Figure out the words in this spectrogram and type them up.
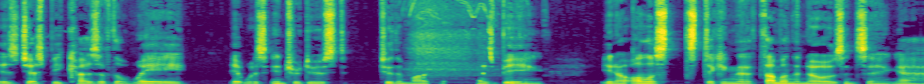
is just because of the way it was introduced to the market as being, you know, almost sticking the thumb on the nose and saying, yeah,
